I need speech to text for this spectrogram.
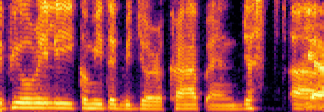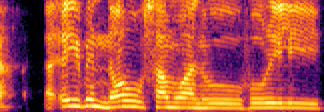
if you really committed with your craft and just uh, yeah, I even know someone who who really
